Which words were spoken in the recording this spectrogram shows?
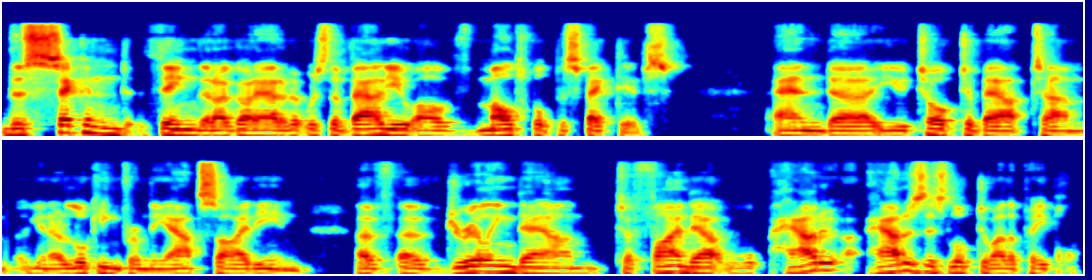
the second thing that I got out of it was the value of multiple perspectives. And uh, you talked about, um, you know, looking from the outside in, of, of drilling down to find out how do how does this look to other people?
